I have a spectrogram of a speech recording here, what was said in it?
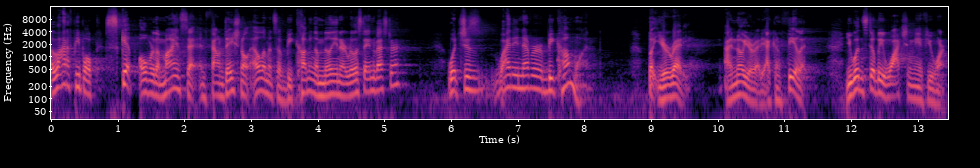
a lot of people skip over the mindset and foundational elements of becoming a millionaire real estate investor, which is why they never become one. But you're ready. I know you're ready. I can feel it. You wouldn't still be watching me if you weren't.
